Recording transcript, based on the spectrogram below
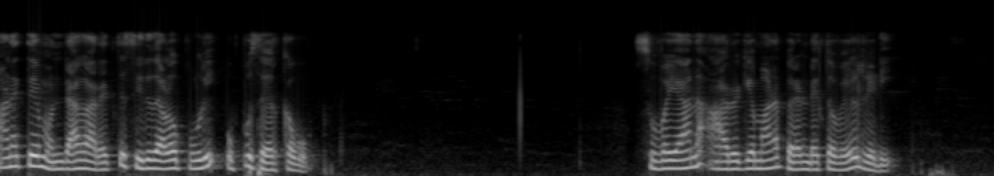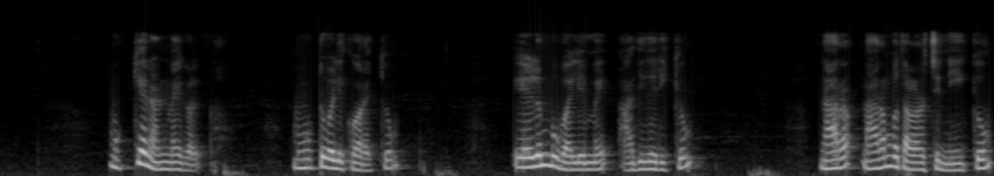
அனைத்தையும் ஒன்றாக அரைத்து சிறிதளவு புளி உப்பு சேர்க்கவும் சுவையான ஆரோக்கியமான பிரண்டை துவையல் ரெடி முக்கிய நன்மைகள். மூட்டு வலி குறைக்கும். எலும்பு வலிமை அதிகரிக்கும். நர நரம்பு தளர்ச்சி நீக்கும்.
